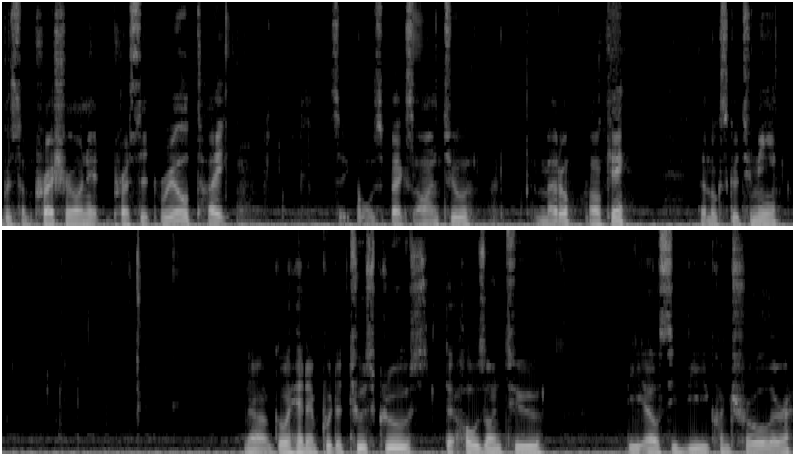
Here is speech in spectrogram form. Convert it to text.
Put some pressure on it press it real tight. So it goes back onto the metal. Okay that looks good to me now go ahead and put the two screws that holds on to the LCD controller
